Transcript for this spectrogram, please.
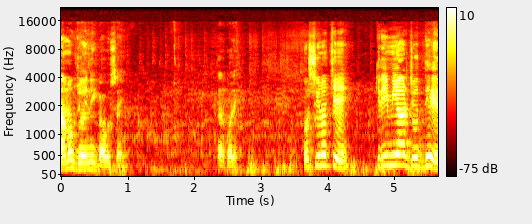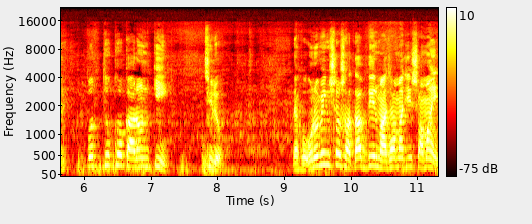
নামক জৈনিক ব্যবসায়ী। তারপরে কোশ্চিন হচ্ছে, ক্রিমিয়ার যুদ্ধের প্রত্যক্ষ কারণ কি ছিল? দেখো, ঊনবিংশ শতাব্দীর মাঝামাঝি সময়ে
